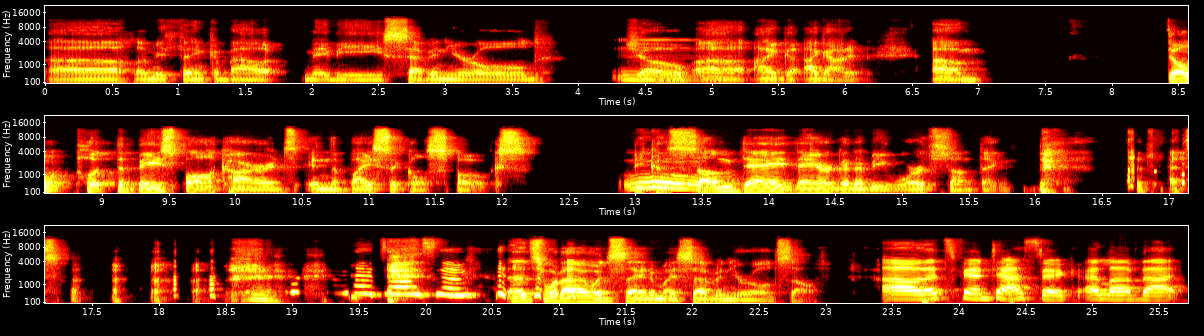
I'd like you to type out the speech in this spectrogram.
Uh, let me think about maybe seven year old Joe. Mm. Uh, I got I got it. Um, don't put the baseball cards in the bicycle spokes because Ooh. someday they are going to be worth something. that's that's awesome. that's what I would say to my seven year old self. Oh, that's fantastic. I love that.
